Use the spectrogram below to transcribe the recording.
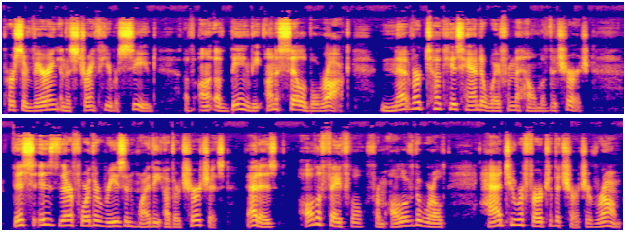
persevering in the strength he received of, uh, of being the unassailable rock, never took his hand away from the helm of the church, this is therefore the reason why the other churches, that is, all the faithful from all over the world, had to refer to the Church of Rome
